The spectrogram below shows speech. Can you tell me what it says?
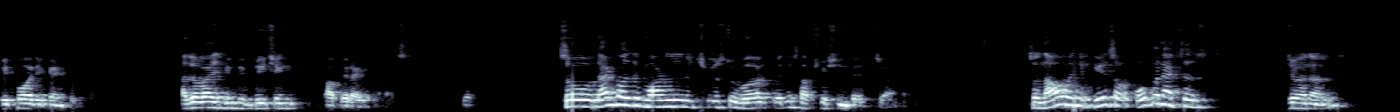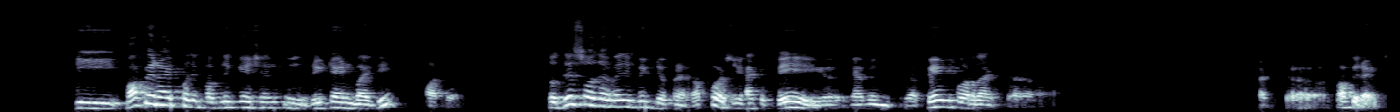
before he can do that. Otherwise, he'll be breaching copyright laws. Okay. So that was the model which used to work with the subscription-based journal. So now in the case of open access journals, the copyright for the publication is retained by the author. So this was a very big difference. Of course, you had to pay, you have been you have paid for that, uh, that uh, copyright.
